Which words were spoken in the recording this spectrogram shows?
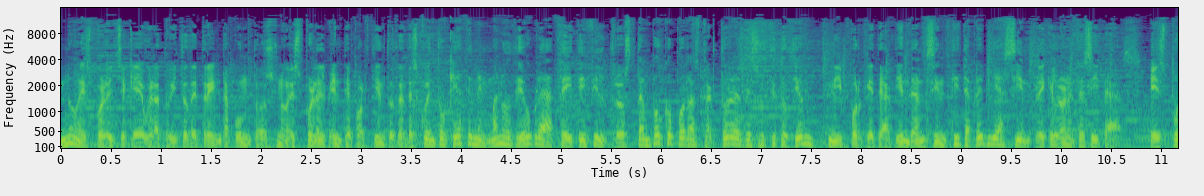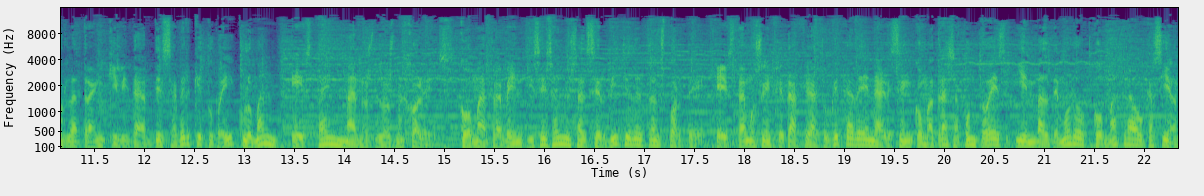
No es por el chequeo gratuito de 30 puntos, no es por el 20% de descuento que hacen en mano de obra, aceite y filtros, tampoco por las tractoras de sustitución, ni porque te atiendan sin cita previa siempre que lo necesitas. Es por la tranquilidad de saber que tu vehículo MAN está en manos de los mejores. Comatra, 26 años al servicio del transporte. Estamos en Getafe, Azuqueca de Henares, en comatrasa.es y en Valdemoro, Comatra Ocasión,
